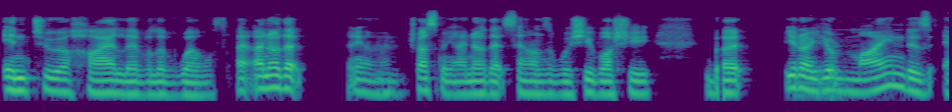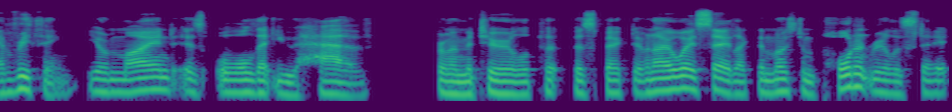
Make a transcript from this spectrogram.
into a higher level of wealth. I, I know that, you know, Mm. trust me, I know that sounds wishy washy, but you know, your mind is everything. Your mind is all that you have from a material p- perspective. And I always say, like, the most important real estate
